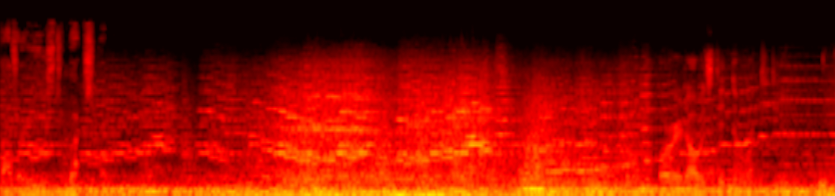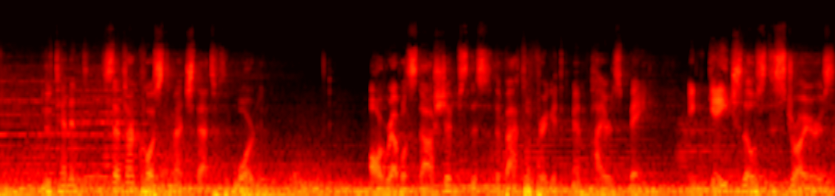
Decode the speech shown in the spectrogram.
batteries to maximum. Orid always did know what to do. Lieutenant, set our course to match that of the Warden. All rebel starships, this is the battle frigate Empire's Bane. Engage those destroyers,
